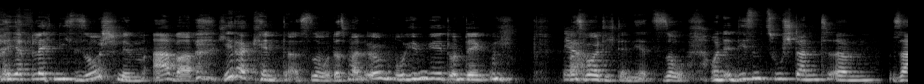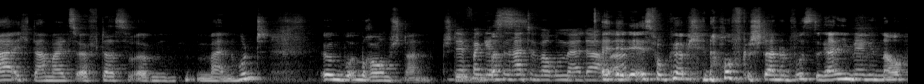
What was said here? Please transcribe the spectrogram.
naja, vielleicht nicht so schlimm, aber jeder kennt das so, dass man irgendwo hingeht und denkt, hm, ja. was wollte ich denn jetzt? So. Und in diesem Zustand ähm, sah ich damals öfters ähm, meinen Hund irgendwo im Raum stand. Stehen. Der vergessen Was, hatte, warum er da war. Er, der ist vom Körbchen aufgestanden und wusste gar nicht mehr genau,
